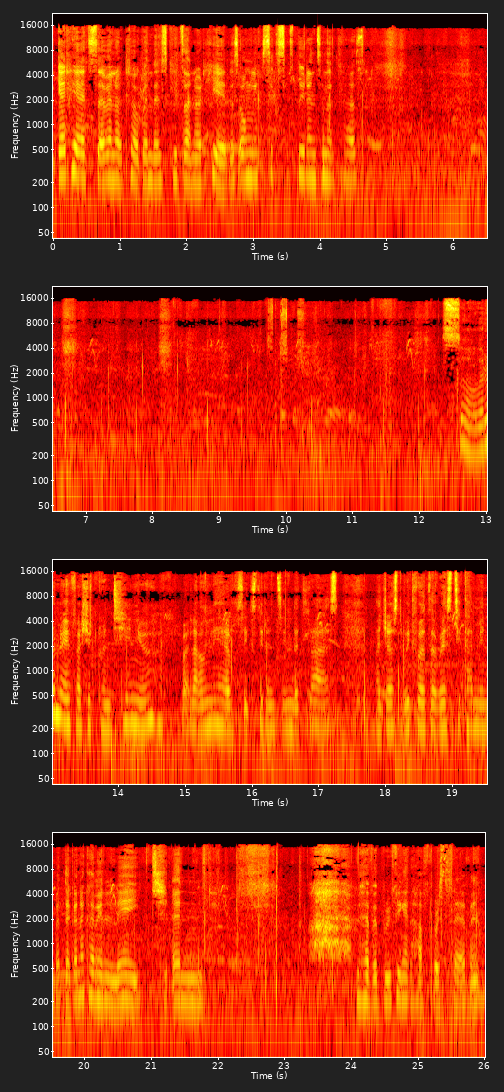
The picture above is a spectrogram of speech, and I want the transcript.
I get here at 7 o'clock when these kids are not here. There's only six students in the class. So I don't know if I should continue, but I only have six students in the class. I just wait for the rest to come in, but they're gonna come in late and we have a briefing at half past seven.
